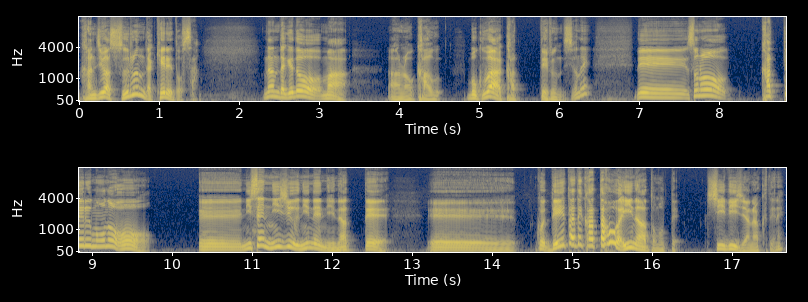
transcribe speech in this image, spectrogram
感じはするんだけれどさ。なんだけどまああの買う。僕は買ってるんですよね。でその買ってるものを、えー、2022年になってえー、これデータで買った方がいいなと思って。CD じゃなくてね。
